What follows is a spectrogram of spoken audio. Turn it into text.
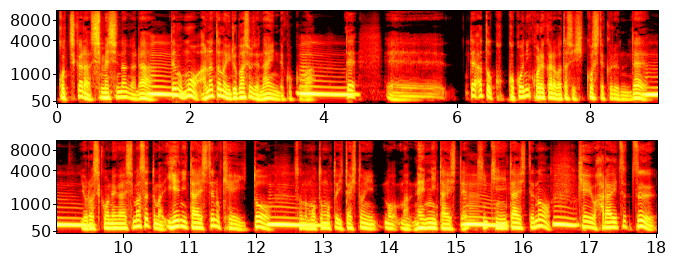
こっちから示しながら、うん、でももうあなたのいる場所じゃないんで、ここは。うん、で、えー、で、あとこ、ここにこれから私引っ越してくるんで、よろしくお願いしますって、まあ、家に対しての敬意と、そのもともといた人にの、まあ、念に対して、気気に対しての敬意を払いつつ、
